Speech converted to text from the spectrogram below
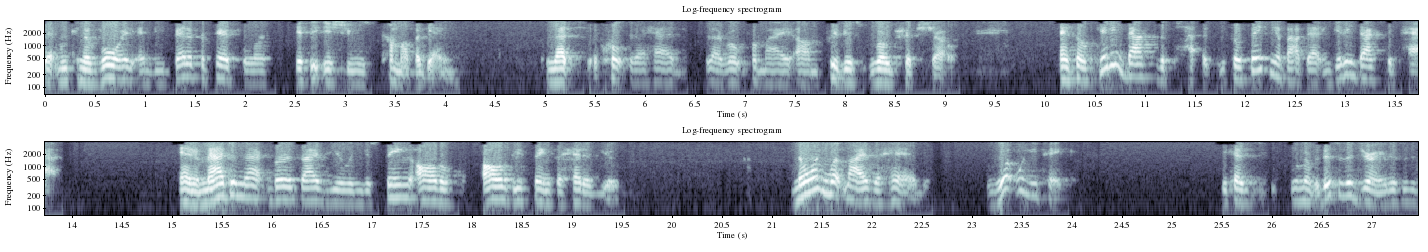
that we can avoid and be better prepared for if the issues come up again. And that's a quote that I had that I wrote from my um, previous road trip show. And so getting back to the so thinking about that and getting back to the past, and imagine that bird's eye view and you're seeing all of all of these things ahead of you. Knowing what lies ahead, what will you take? Because remember, this is a journey. This is a,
